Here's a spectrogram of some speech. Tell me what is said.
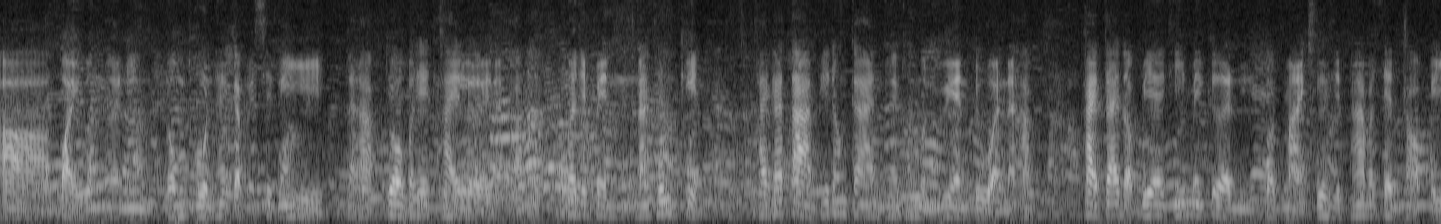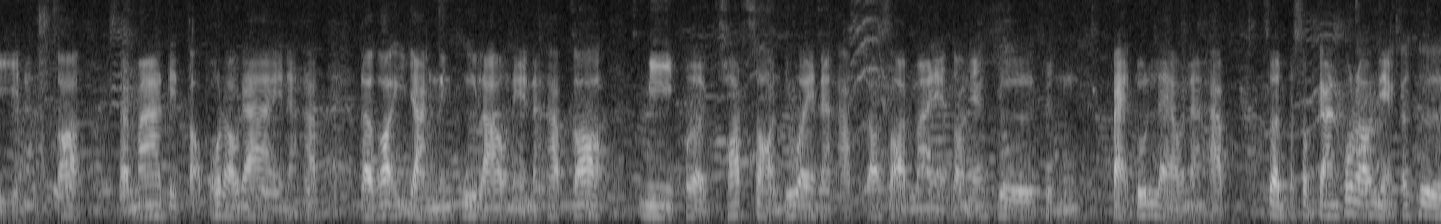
เอ่อปล่อยวงเงินลงทุนให้กับ s อ b นะครับทั่วประเทศไทยเลยนะครับไม่ว่าจะเป็นนักธุรกิจใครก็ตามที่ต้องการเงินทุนหมุนเวียนด่วนนะครับ ภายใต้ดอกเบี้ยที่ไม่เกินกฎหมายคือ 15%ต่อปีนะครับก็สามารถติดต่อพวกเราได้นะครับ แล้วก็อีกอย่างหนึ่งคือเราเนี่ยนะครับก็มีเปิดคอร์สสอนด้วยนะครับ เราสอนมาเนี่ยตอนนี้คือถึง 8 รุ่นแล้วนะครับ ส่วนประสบการณ์พวกเราเนี่ยก็คือ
